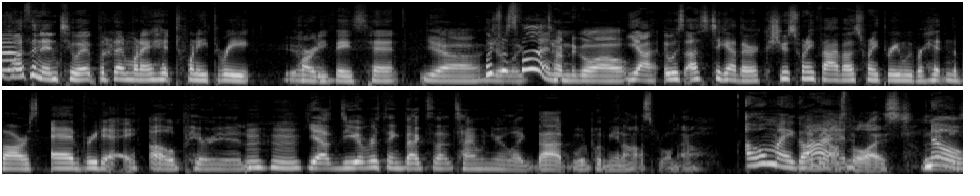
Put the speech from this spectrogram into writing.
like wasn't into it. But then when I hit 23, party face hit, Yeah. which you're was like, fun. Time to go out. Yeah, it was us together. Cause she was 25, I was 23, and we were hitting the bars every day. Oh, period. Mm-hmm. Yeah. Do you ever think back to that time when you're like, that would put me in a hospital now? oh my god! I'd be god. hospitalized. No.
